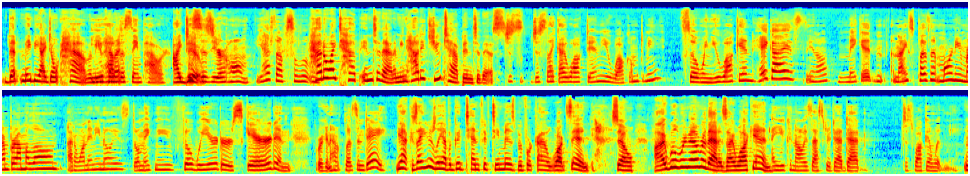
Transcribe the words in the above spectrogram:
that maybe I don't have. I mean, you have I- the same power. I do. This is your home. Yes, absolutely. How do I tap into that? I mean, how did you tap into this? just just like I walked in, you welcomed me. So when you walk in, hey guys, you know, make it a nice, pleasant morning. Remember, I'm alone. I don't want any noise. Don't make me feel weird or scared, and we're gonna have a pleasant day. Yeah, because I usually have a good 10, 15 minutes before Kyle walks in. So I will remember that as I walk in. And you can always ask your dad, Dad, just walk in with me, Mm-hmm.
